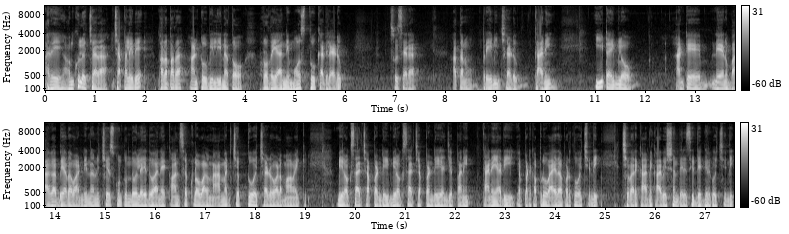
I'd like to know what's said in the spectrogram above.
అరే అంకులు వచ్చారా చెప్పలేదే? పద పద అంటూ విలీనతో హృదయాన్ని మోస్తూ కదిలాడు. చూసారా అతను ప్రేమించాడు. కానీ ఈ టైంలో అంటే నేను బాగా భేదవాడిని నన్ను చేసుకుంటుందో లేదో అనే కాన్సెప్ట్లో వాళ్ళ నాన్నకి చెప్తూ వచ్చాడు వాళ్ళ మామయ్యకి. మీరు ఒకసారి చెప్పండి మీరు ఒకసారి చెప్పండి అని చెప్పని. కానీ అది ఎప్పటికప్పుడు వాయిదా పడుతూ వచ్చింది. చివరికి ఆమెకు ఆ విషయం తెలిసి దగ్గరికి వచ్చింది.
